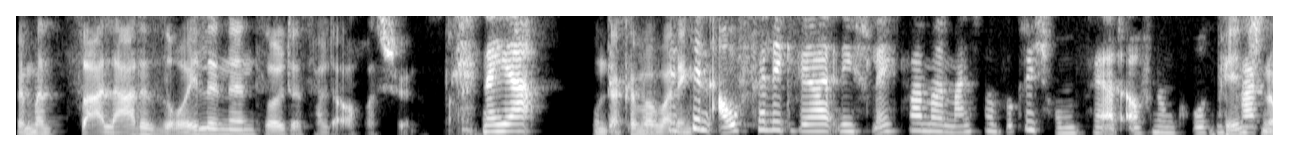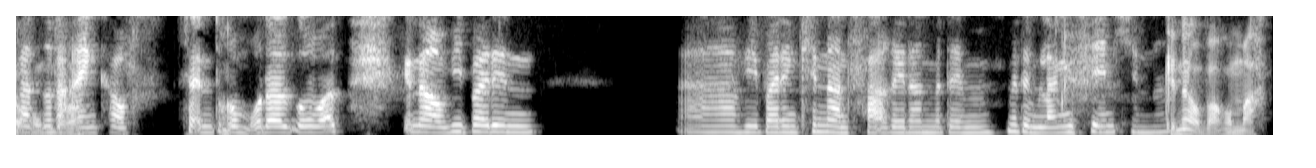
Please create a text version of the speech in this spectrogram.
wenn man es Ladesäule nennt, sollte es halt auch was Schönes sein. Naja, Und da können wir bei ein bisschen auffällig wäre halt nicht schlecht, weil man manchmal wirklich rumfährt auf einem großen Fähnchen Parkplatz auch oder. Einkaufszentrum oder sowas. Genau, wie bei den äh, wie bei den Kindern Fahrrädern mit dem mit dem langen Fähnchen. Ne? Genau, warum macht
